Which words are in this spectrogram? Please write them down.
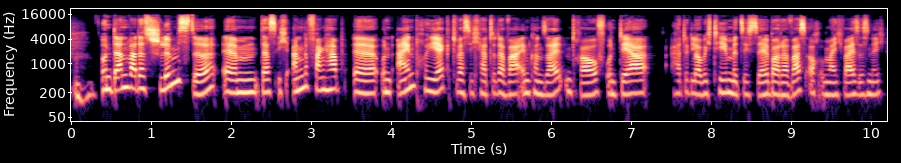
Mhm. Und dann war das Schlimmste, ähm, dass ich angefangen habe äh, und ein Projekt, was ich hatte, da war ein Consultant drauf und der hatte, glaube ich, Themen mit sich selber oder was auch immer, ich weiß es nicht.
